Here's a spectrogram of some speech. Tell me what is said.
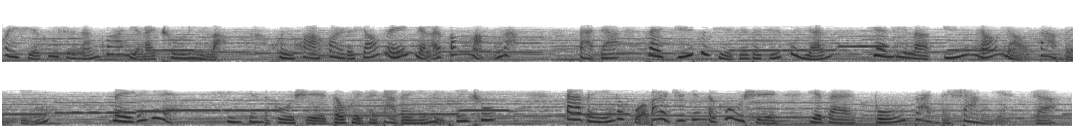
会写故事的南瓜也来出力了，会画画的小美也来帮忙了。大家在橘子姐姐的橘子园建立了于淼淼大本营，每个月。新鲜的故事都会在大本营里推出，大本营的伙伴之间的故事也在不断的上演着。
